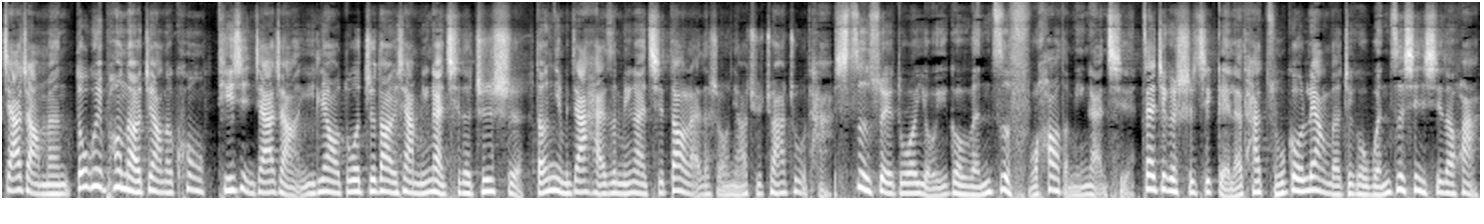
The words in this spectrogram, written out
家长们都会碰到这样的困，提醒家长一定要多知道一下敏感期的知识。等你们家孩子敏感期到来的时候，你要去抓住他。四岁多有一个文字符号的敏感期，在这个时期给了他足够量的这个文字信息。期的话，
